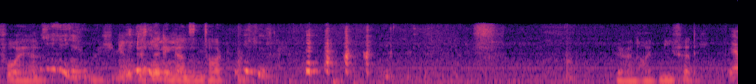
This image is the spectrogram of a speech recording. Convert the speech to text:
vorher. Ich übe das nicht den ganzen Tag. Wir werden heute nie fertig. Ja,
